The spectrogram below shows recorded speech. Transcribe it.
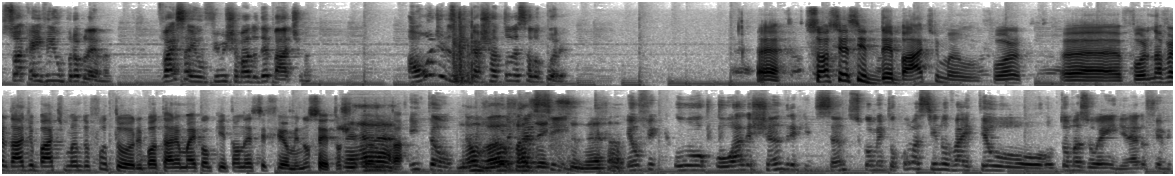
Só que aí vem um problema vai sair um filme chamado The Batman. Aonde eles vão encaixar toda essa loucura? É, só se esse The Batman for, uh, for na verdade o Batman do futuro e botarem o Michael Keaton nesse filme. Não sei, tô chutando, ah, tá? Então, não vão fazer assim, isso, não. Eu fico, o, o Alexandre aqui de Santos comentou: como assim não vai ter o, o Thomas Wayne né, no filme?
